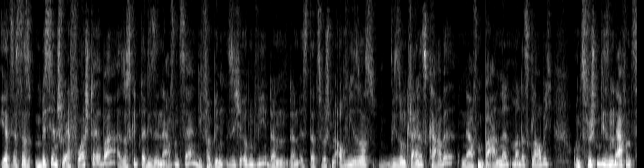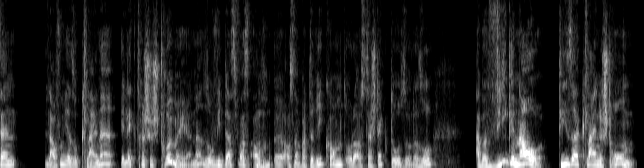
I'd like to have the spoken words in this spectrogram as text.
jetzt ist das ein bisschen schwer vorstellbar. Also es gibt da diese Nervenzellen, die verbinden sich irgendwie. Dann, dann ist dazwischen auch wie, sowas, wie so ein kleines Kabel. Nervenbahn nennt man das, glaube ich. Und zwischen diesen Nervenzellen laufen ja so kleine elektrische Ströme her. Ne? So wie das, was auch mhm. äh, aus einer Batterie kommt oder aus der Steckdose oder so. Aber wie genau dieser kleine Strom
